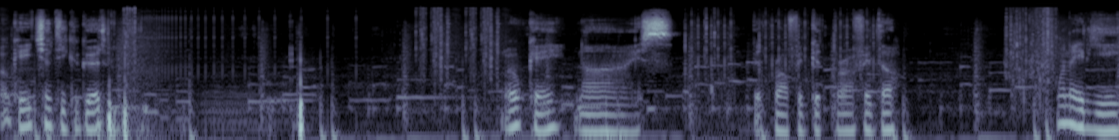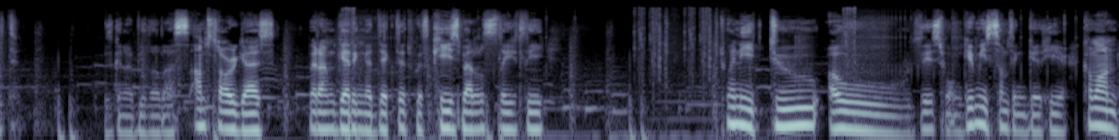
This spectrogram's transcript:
Okay, Chantico good. Okay, nice. Good profit, good profit though. 188 is gonna be the last. I'm sorry guys, but I'm getting addicted with case battles lately. 22. Oh, this one. Give me something good here. Come on.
